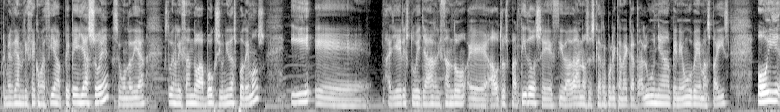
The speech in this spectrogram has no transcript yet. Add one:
Primer día analicé, como decía, Pepe y Soe, segundo día estuve analizando a Vox y Unidas Podemos, y eh, ayer estuve ya analizando eh, a otros partidos, eh, Ciudadanos, Esquerra Republicana de Cataluña, PNV, Más País. Hoy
